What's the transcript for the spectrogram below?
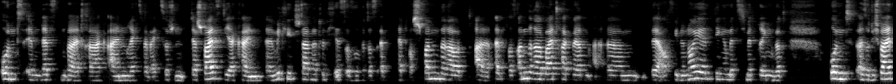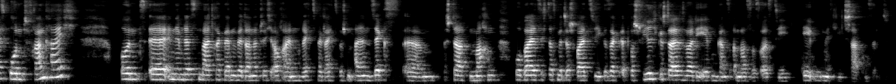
und im letzten Beitrag einen Rechtsvergleich zwischen der Schweiz, die ja kein äh, Mitgliedstaat natürlich ist, also wird das et etwas spannenderer, äh, etwas anderer Beitrag werden, ähm, der auch viele neue Dinge mit sich mitbringen wird. Und also die Schweiz und Frankreich und äh, in dem letzten Beitrag werden wir dann natürlich auch einen Rechtsvergleich zwischen allen sechs ähm, Staaten machen, wobei sich das mit der Schweiz, wie gesagt, etwas schwierig gestaltet, weil die eben ganz anders ist, als die EU-Mitgliedstaaten sind.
